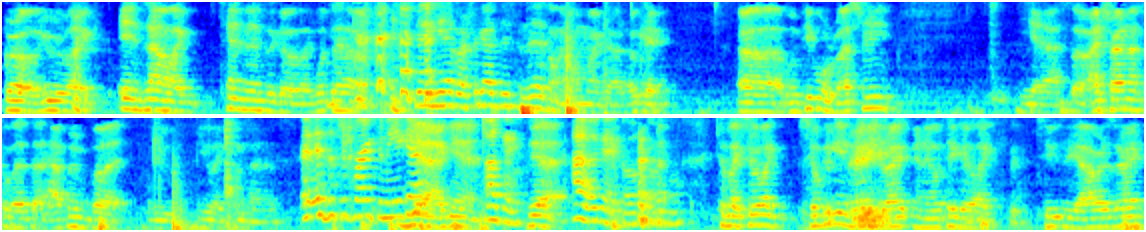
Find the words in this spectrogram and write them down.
girl, you were like in town like ten minutes ago. Like what the hell? yeah, yeah, but I forgot this and this. I'm like, oh my god, okay. Uh, when people rush me, yeah. So I try not to let that happen, but you you like sometimes. Is this referring to me again? Yeah, again. Okay. Yeah. Oh, okay, cool. cool, cool. Cause like she'll like she'll be getting ready right, and it'll take her like two three hours right,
